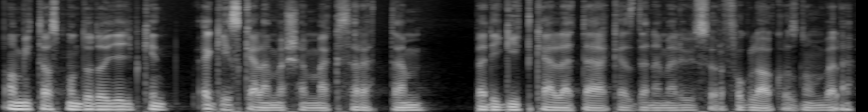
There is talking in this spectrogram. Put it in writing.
amit azt mondod, hogy egyébként egész kellemesen megszerettem, pedig itt kellett elkezdenem először foglalkoznom vele?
